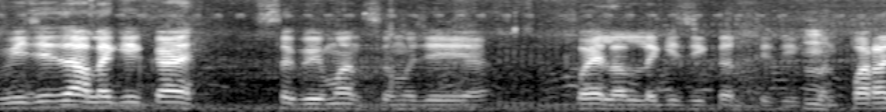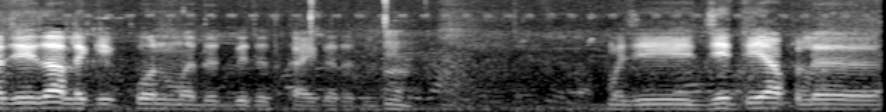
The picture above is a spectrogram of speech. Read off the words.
विजय झाला की काय? सगळी माणसं म्हणजे बैलाला लगेच हे करते ती. पण पराजय झाला की कोण मदत बिदत काय करत नाही. म्हणजे जे ते आपलं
